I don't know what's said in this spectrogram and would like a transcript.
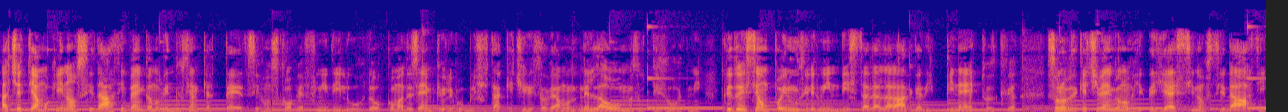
accettiamo che i nostri dati vengano venduti anche a terzi con scopi a fini di lucro, come ad esempio le pubblicità che ci ritroviamo nella home tutti i giorni. Credo che sia un po' inutile quindi stare alla larga di Network solo perché ci vengono richiesti i nostri dati,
